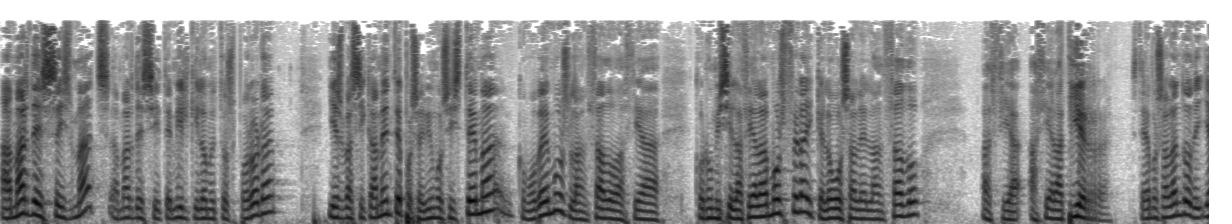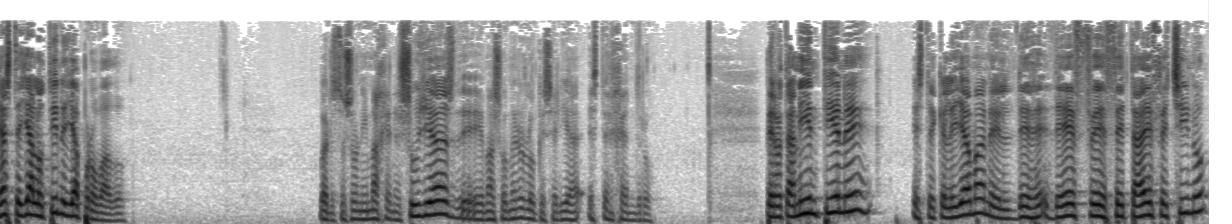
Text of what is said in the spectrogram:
a más de 6 Mach, a más de 7.000 kilómetros por hora, y es básicamente pues el mismo sistema, como vemos, lanzado hacia, con un misil hacia la atmósfera y que luego sale lanzado hacia, hacia la Tierra. Estaríamos hablando de, ya este ya lo tiene ya probado. Bueno, estas son imágenes suyas de más o menos lo que sería este engendro. Pero también tiene este que le llaman el DFZF chino,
